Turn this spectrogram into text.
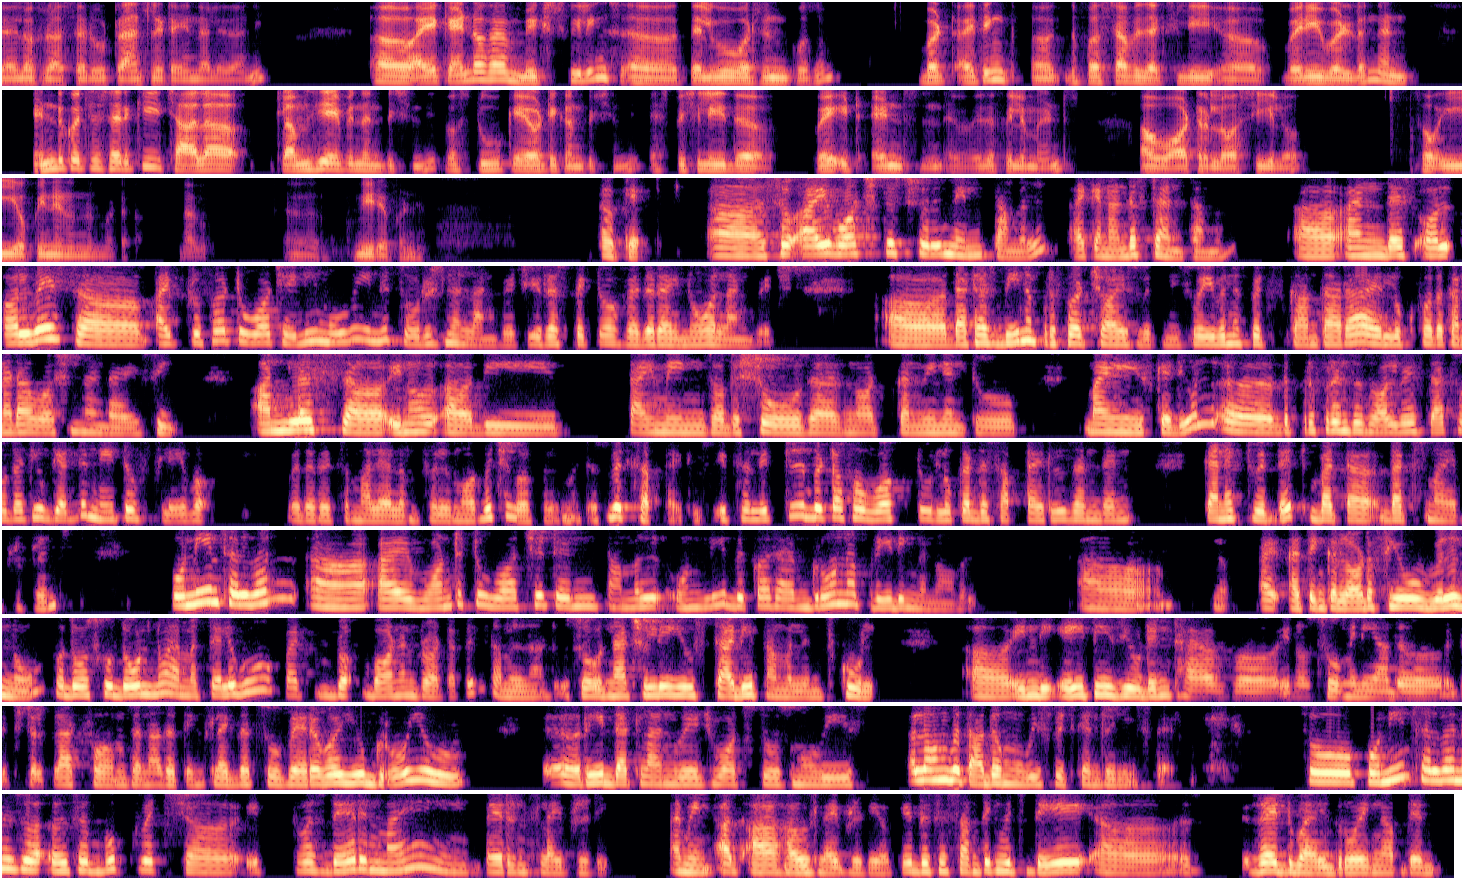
డైలాగ్స్ రాశారు ట్రాన్స్లేట్ అయిందా లేదా అని. I kind of have mixed feelings Telugu version కోసం. But I think the first half is actually very well done and ఎండ్కి వచ్చేసరికి చాలా క్లమ్జీ అయిపోయింది అనిపించింది ఇట్ వాస్ టూ కేయోటిక్ అనిపించింది especially the way it ends with film ends ఆ వాటర్లో సీలో so ఈ ఒపీనియన్ ఉందన్నమాట నాకు మీరు చెప్పండి okay so I watch this film in Tamil I can understand Tamil Uh, and there's al- always uh, i prefer to watch any movie in its original language irrespective of whether i know a language uh, that has been a preferred choice with me. So even if it's kantara i look for the kannada version and i see. Unless you know the timings or the shows are not convenient to my schedule the preference is always that so that you get the native flavor whether it's a malayalam film or whichever film it is with subtitles. It's a little bit of a work to look at the subtitles and then connect with it, but uh, that's my preference. Ponniyin Selvan, uh, I wanted to watch it in Tamil only because I've grown up reading the novel. Uh, I, I, think a lot of you will know. For those who don't know, I'm a Telugu, but born and brought up in Tamil Nadu. So naturally, you study Tamil in school. in the 80s, you didn't have you know so many other digital platforms and other things like that. So wherever you grow, you read that language, watch those movies, along with other movies which can release there. So Ponniyin Selvan is a, is a book which uh, it was there in my parents' library. I mean, our, house library. Okay, this is something which they uh, read while growing up. Then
